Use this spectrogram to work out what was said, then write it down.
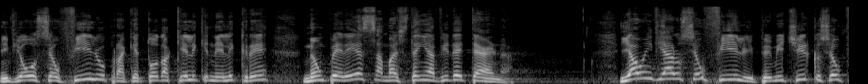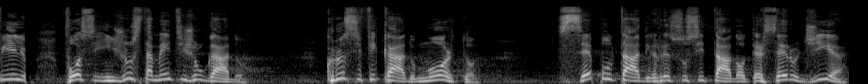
Enviou o seu Filho para que todo aquele que nele crê não pereça, mas tenha vida eterna. E ao enviar o seu Filho e permitir que o seu Filho fosse injustamente julgado, crucificado, morto, sepultado e ressuscitado ao terceiro dia,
